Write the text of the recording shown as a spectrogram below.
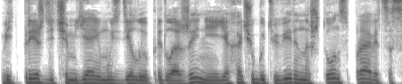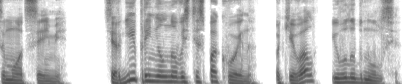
ведь прежде чем я ему сделаю предложение, я хочу быть уверена, что он справится с эмоциями. Сергей принял новости спокойно, покивал и улыбнулся.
